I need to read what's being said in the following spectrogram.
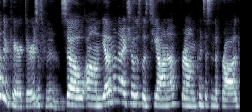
other characters. yes ma'am So um the other one that I chose was Tiana from Princess and the Frog.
